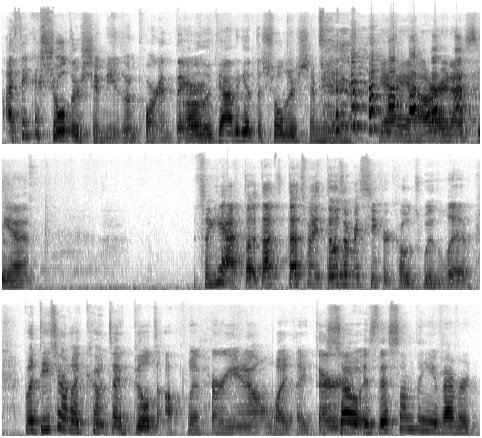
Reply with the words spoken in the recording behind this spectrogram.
I think a shoulder shimmy is important there. Oh, we got to get the shoulder shimmy. in yeah, yeah. All right, I see it. So yeah, th- that's that's my those are my secret codes with Liv. But these are like codes I built up with her. You know, like like they're So, is this something you've ever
